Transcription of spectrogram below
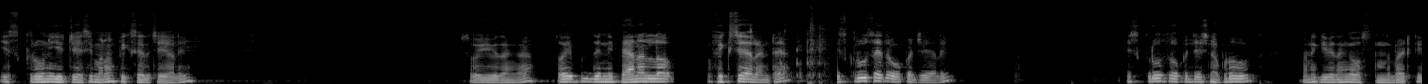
ఈ స్క్రూని యూజ్ చేసి మనం ఫిక్స్ అయితే చేయాలి? సో ఈ విధంగా. సో ఇప్పుడు దీన్ని ప్యానల్లో ఫిక్స్ చేయాలంటే ఈ స్క్రూస్ అయితే ఓపెన్ చేయాలి. ఈ స్క్రూస్ ఓపెన్ చేసినప్పుడు మనకి ఈ విధంగా వస్తుంది బయటికి.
